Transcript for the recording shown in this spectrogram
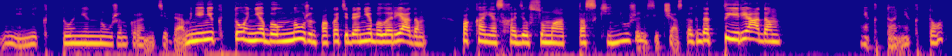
Мне никто не нужен, кроме тебя. Мне никто не был нужен, пока тебя не было рядом. Пока я сходил с ума от тоски. Неужели сейчас, когда ты рядом? Никто, никто?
